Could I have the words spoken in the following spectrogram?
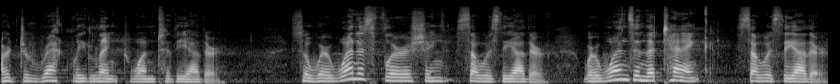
are directly linked one to the other. So where one is flourishing, so is the other. Where one's in the tank, so is the other.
